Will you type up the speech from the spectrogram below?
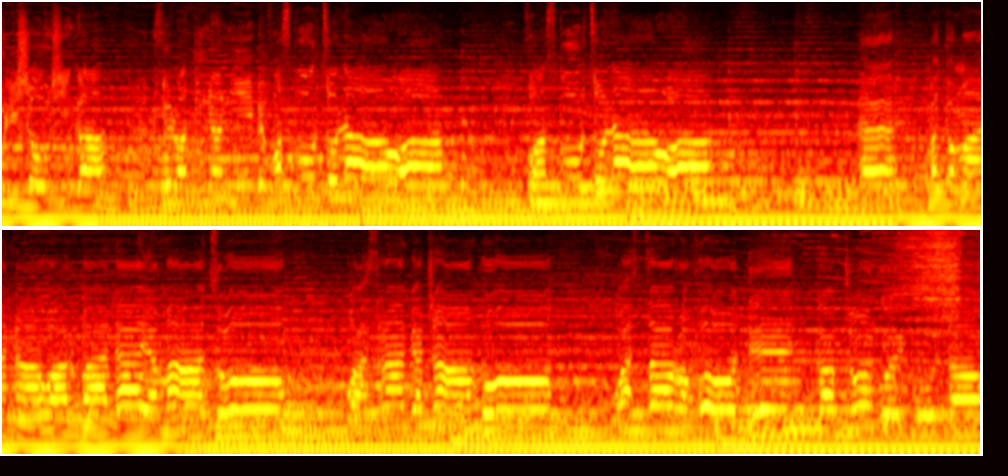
ulishoushinga Felwa duniani be vaskurtolawa Vaskurtolawa Eh, matomana warbala ya madzo. Wasrambya trambo wasarofote kapchongo ikuza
